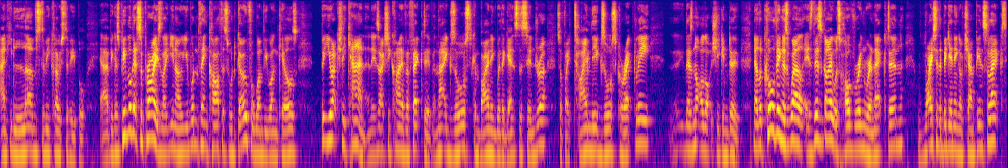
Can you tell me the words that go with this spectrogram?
and he loves to be close to people uh, because people get surprised. Like you know, you wouldn't think Karthus would go for one v one kills, but you actually can, and it's actually kind of effective. And that exhaust combining with against the Syndra, so if I time the exhaust correctly, there's not a lot she can do. Now the cool thing as well is this guy was hovering Renekton right at the beginning of Champion Select,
